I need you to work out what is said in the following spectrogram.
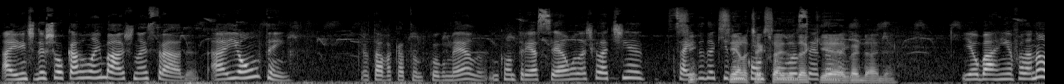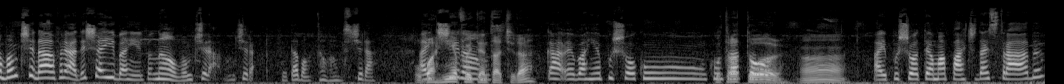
Aí a gente deixou o carro lá embaixo na estrada. Aí ontem eu tava catando cogumelo, encontrei a Selma, acho que ela tinha saído daqui sim, do ela tinha você daqui, também. é verdade. é. E o Barrinha falou, não, vamos tirar. Eu falei, ah, deixa aí, Barrinha. Ele falou, não, vamos tirar, vamos tirar. Eu falei, tá bom, então vamos tirar. O Aí Barrinha foi tiramos. tentar tirar? O Barrinha puxou com, com o o trator. trator. Ah, Aí puxou até uma parte da estrada,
